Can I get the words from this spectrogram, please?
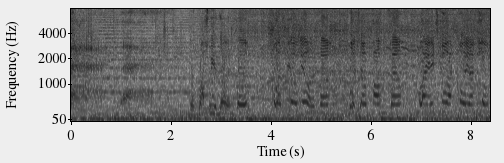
Ah, ah. Watch where you're going, fool. Watch where you're going, fool. What's your problem, fool? Why ain't you watch where you're going,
